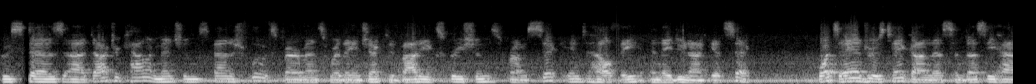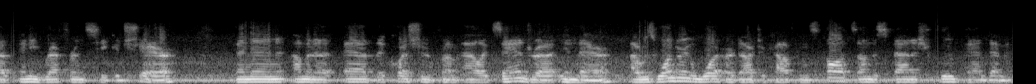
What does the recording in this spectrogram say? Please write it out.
who says uh, Dr. Cowan mentioned Spanish flu experiments where they injected body excretions from sick into healthy and they do not get sick. What's Andrew's take on this, and does he have any reference he could share? And then I'm going to add the question from Alexandra in there. I was wondering what are Dr. Kaufman's thoughts on the Spanish flu pandemic?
